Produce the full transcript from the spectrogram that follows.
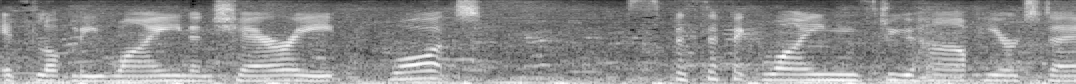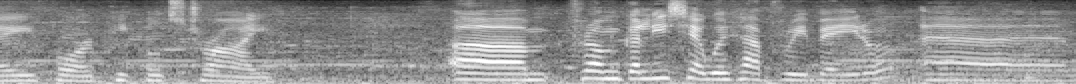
its lovely wine and sherry. What specific wines do you have here today for people to try? Um, from Galicia, we have Ribeiro, um,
